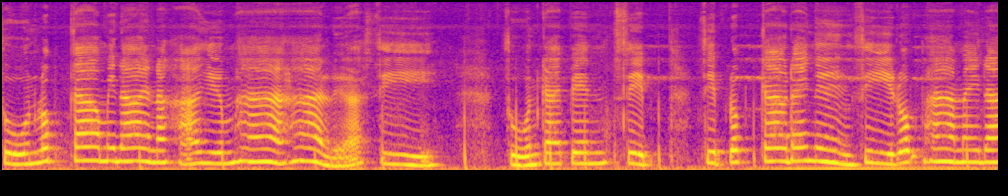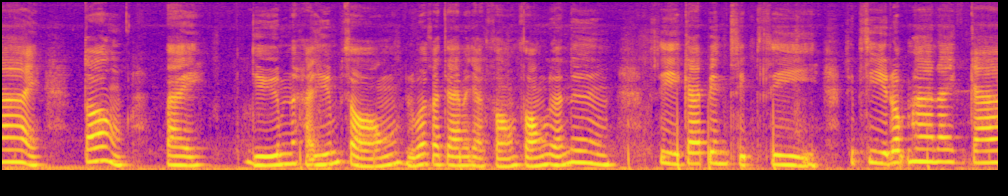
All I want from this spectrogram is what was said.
ศูนย์ลบเก้าไม่ได้นะคะ ยืมห้าห้าเหลือสี่ศูนย์กลายเป็นสิบสิบลบเก้าได้หนึ่งสี่ลบห้าไม่ได้ ต้องไป ยืมนะคะ ยืมสองหรือว่ากระจายมาจากสองสองเหลือหนึ่งสี่กลายเป็นสิบสี่สิบสี่ลบห้าได้เก้า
